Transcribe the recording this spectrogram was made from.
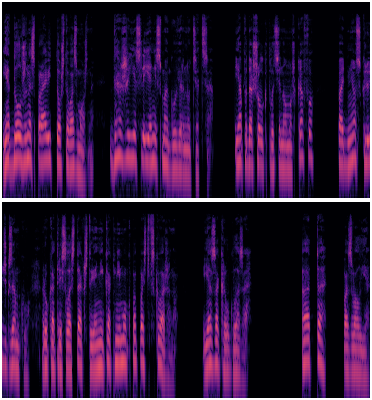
я должен исправить то, что возможно, даже если я не смогу вернуть отца. Я подошел к платяному шкафу, поднес ключ к замку. Рука тряслась так, что я никак не мог попасть в скважину. Я закрыл глаза. «Атта», — позвал я,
